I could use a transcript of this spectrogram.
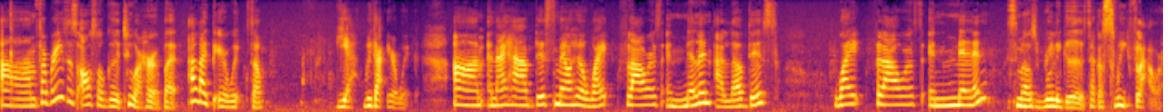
Um, Febreze is also good too, I heard, but I like the Airwick, so yeah, we got Airwick. Um, and I have this Smell Hill White Flowers and Melon. I love this white flowers and melon. Smells really good. It's like a sweet flower.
